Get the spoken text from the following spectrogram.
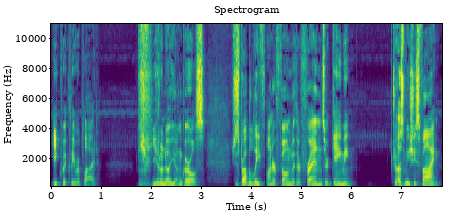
He quickly replied. you don't know young girls. She's probably on her phone with her friends or gaming. Trust me, she's fine.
